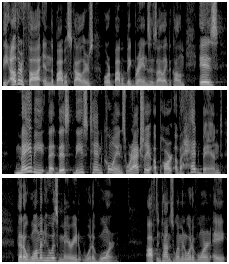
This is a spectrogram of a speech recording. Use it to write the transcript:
The other thought in the Bible scholars, or Bible big brains as I like to call them, is maybe that this, these 10 coins were actually a part of a headband that a woman who was married would have worn. Oftentimes, women would have worn a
